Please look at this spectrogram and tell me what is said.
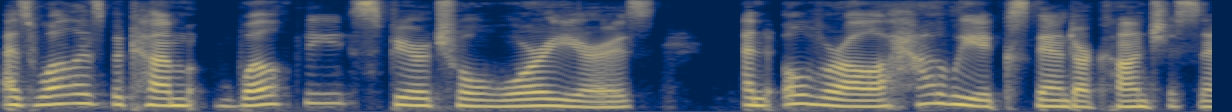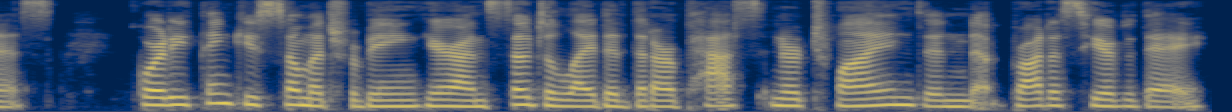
as well as become wealthy spiritual warriors? And overall, how do we expand our consciousness? Gordy, thank you so much for being here. I'm so delighted that our paths intertwined and brought us here today.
